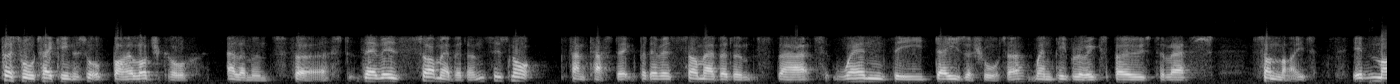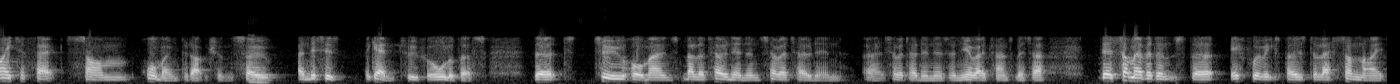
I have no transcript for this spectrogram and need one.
first of all, taking the sort of biological elements first, there is some evidence, it's not fantastic, but there is some evidence that when the days are shorter, when people are exposed to less sunlight, it might affect some hormone production. So, and this is, again, true for all of us, that two hormones, melatonin and serotonin, uh, serotonin is a neurotransmitter, there's some evidence that if we're exposed to less sunlight,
